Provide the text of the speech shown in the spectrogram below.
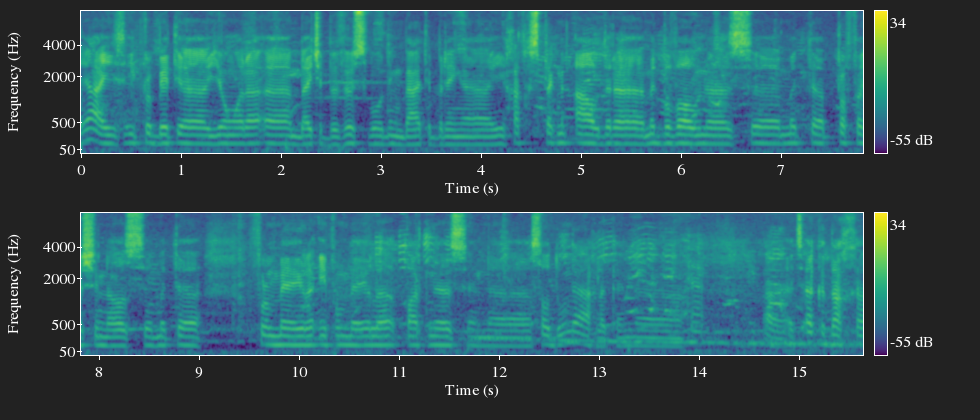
ja, je, je probeert je jongeren een beetje bewustwording bij te brengen. Je gaat gesprek met ouderen, met bewoners, met professionals, met formele, informele partners en eh, zodoende eigenlijk. En, eh, Ja. ja, het is elke dag eh,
